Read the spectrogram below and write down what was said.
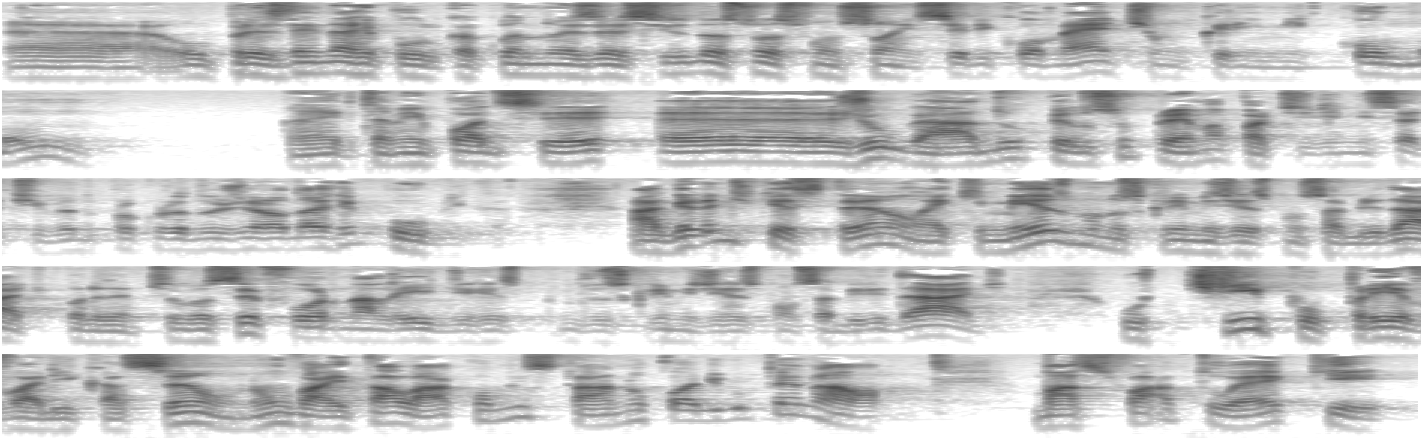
É, o presidente da República, quando no exercício das suas funções, se ele comete um crime comum, né, ele também pode ser é, julgado pelo Supremo a partir de iniciativa do Procurador-Geral da República. A grande questão é que, mesmo nos crimes de responsabilidade, por exemplo, se você for na lei de, dos crimes de responsabilidade, o tipo prevaricação não vai estar lá como está no Código Penal. Mas fato é que,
